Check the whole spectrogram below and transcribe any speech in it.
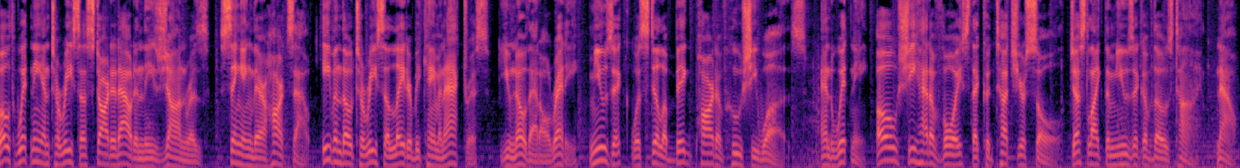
Both Whitney and Teresa started out in these genres, singing their hearts out. Even though Teresa later became an actress, you know that already, music was still a big part of who she was. And Whitney, oh, she had a voice that could touch your soul, just like the music of those times. Now,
